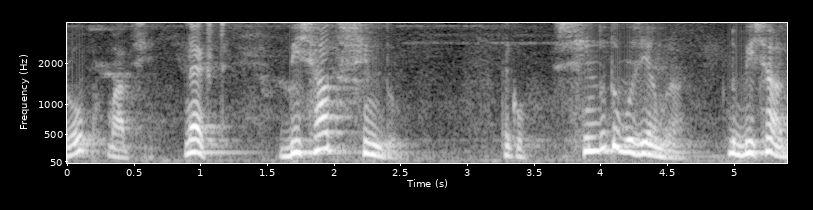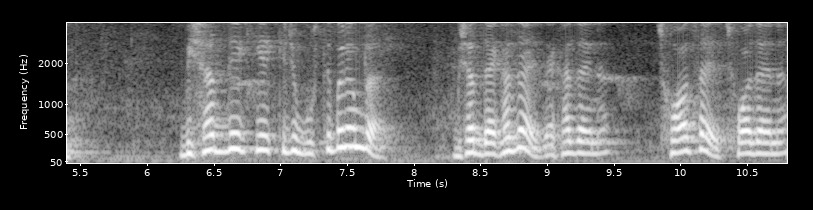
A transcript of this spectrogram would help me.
রূপ, মাঝি। নেক্সট বিষাদ, সিন্ধু। দেখো, সিন্ধু তো বুঝি আমরা, কিন্তু বিষাদ বিষাদ দিয়ে কি কিছু বুঝতে পারি আমরা? বিষাদ দেখা যায় দেখা যায় না। ছোঁয়া যায় ছোঁয়া যায় না।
